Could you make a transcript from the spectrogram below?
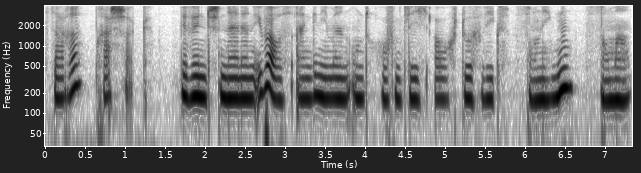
Sarah Braschak. Wir wünschen einen überaus angenehmen und hoffentlich auch durchwegs sonnigen Sommer.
